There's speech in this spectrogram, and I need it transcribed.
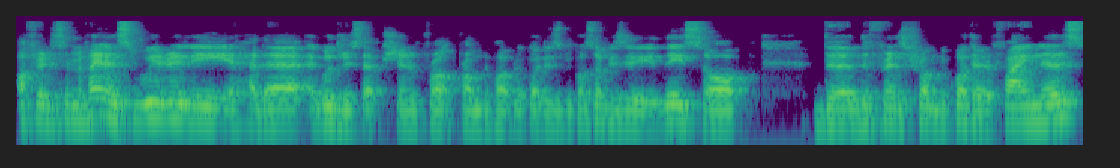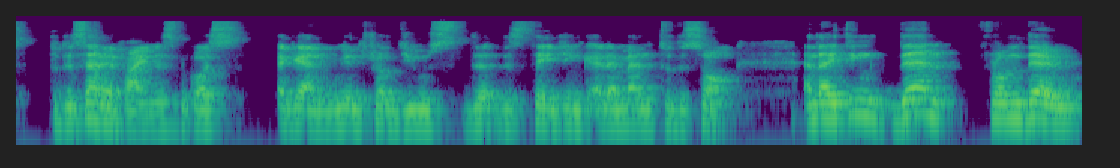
after the semifinals, we really had a, a, good reception from, from the public audience because obviously they saw the difference from the quarterfinals to the semifinals because again we introduced the, the staging element to the song and i think then from there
